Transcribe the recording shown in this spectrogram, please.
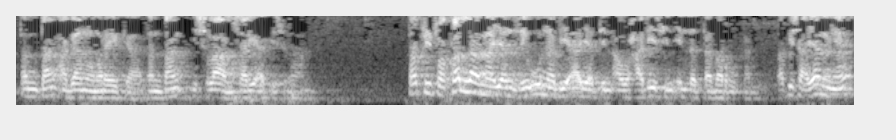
tentang agama mereka, tentang Islam, syariat Islam. Tapi faqallama yanzi'una bi ayatin aw hadisin illa. Tapi sayangnya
